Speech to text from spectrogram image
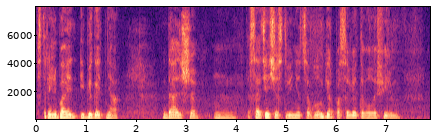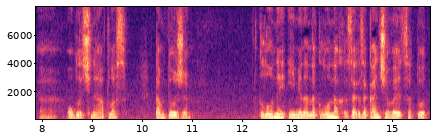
Стрельба и беготня. Дальше. Соотечественница-блогер посоветовала фильм э, «Облачный атлас». Там тоже клоны, именно на клонах заканчивается тот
